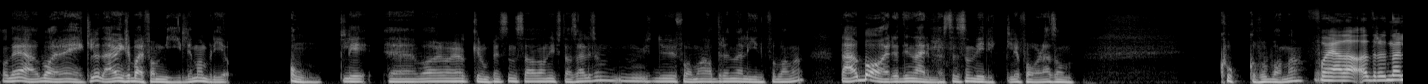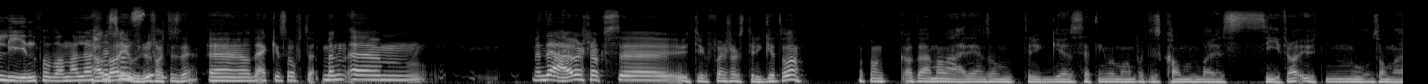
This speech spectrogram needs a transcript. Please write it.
Og det er jo bare egentlig, det er jo egentlig bare familie. Man blir jo ordentlig eh, Hva var det kronprinsen sa da han gifta seg, liksom? Du får meg adrenalinforbanna. Det er jo bare de nærmeste som virkelig får deg sånn koko forbanna. Får jeg da adrenalinforbanna, Lars Ja, da Svendsen? gjorde du faktisk det. Og det er ikke så ofte. Men, um, men det er jo en slags uh, uttrykk for en slags trygghet òg, da. At, man, at det er, man er i en sånn trygg setting hvor man faktisk kan bare si fra uten noen sånne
